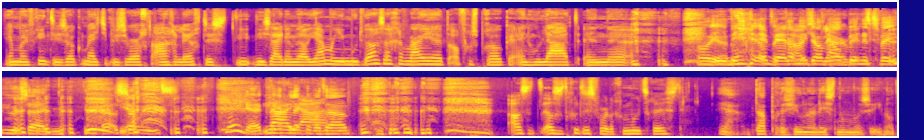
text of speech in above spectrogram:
ja, mijn vriend is ook een beetje bezorgd aangelegd. Dus die, die zei dan wel... Ja, maar je moet wel zeggen waar je hebt afgesproken en hoe laat. En, uh, oh ja, dat scheelt. Dan kan hij dan wel binnen twee uur zijn. ja, zoiets. Nee, daar heb je nou, echt lekker wat aan. als, het, als het goed is voor de gemoedsrust. Ja, dappere journalist noemen we zo iemand.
